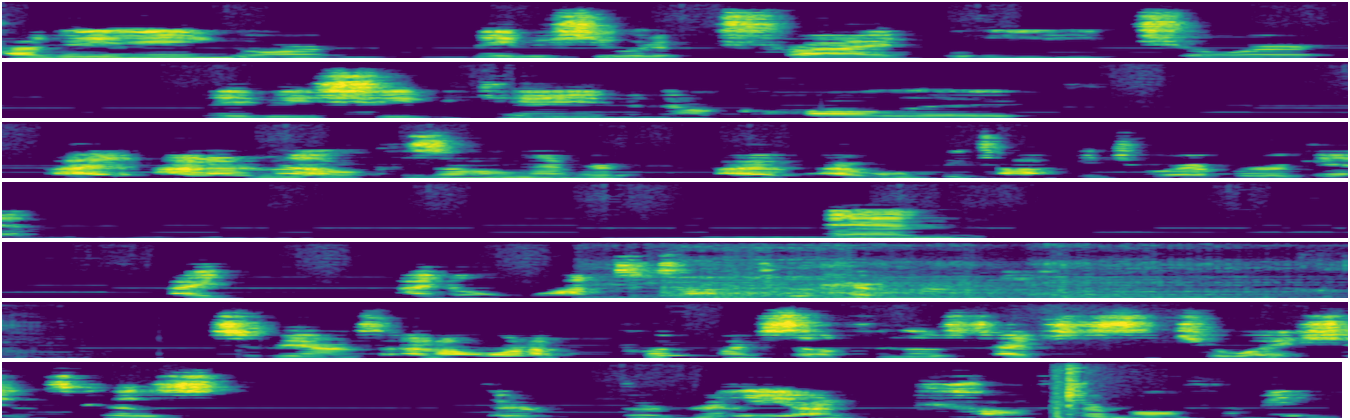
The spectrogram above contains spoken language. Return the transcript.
cutting, or maybe she would have tried bleach, or maybe she became an alcoholic. I, I don't know, because I'll never, I, I won't be talking to her ever again. And I, I don't want to talk to her ever again. To be honest, I don't want to put myself in those types of situations, because they're, they're really uncomfortable for me.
